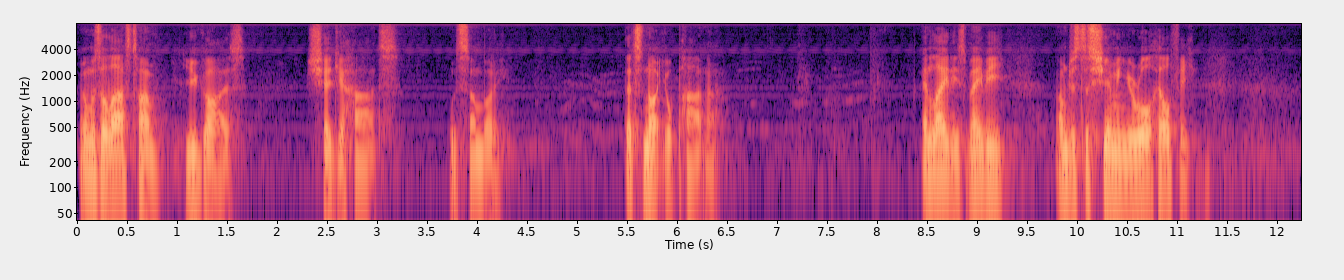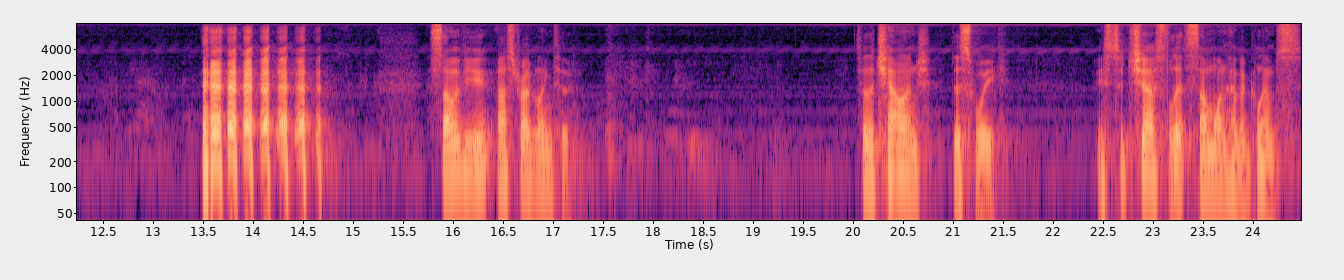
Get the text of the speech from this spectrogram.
When was the last time you guys shared your hearts with somebody that's not your partner? And ladies, maybe I'm just assuming you're all healthy. Some of you are struggling too. So, the challenge this week is to just let someone have a glimpse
